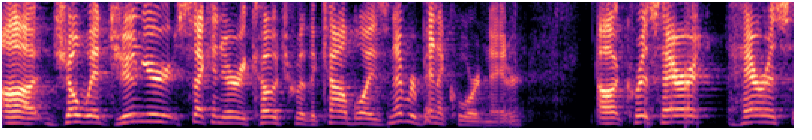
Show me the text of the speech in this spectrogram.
Uh, Joe Whitt Jr., secondary coach with the Cowboys, never been a coordinator. Uh, Chris Harris,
